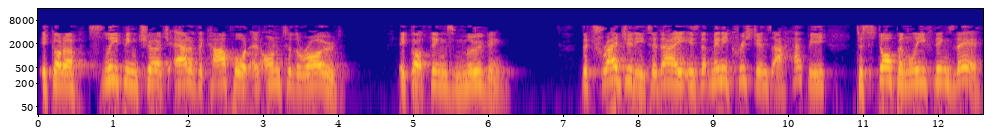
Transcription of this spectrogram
It got a sleeping church out of the carport and onto the road. It got things moving. The tragedy today is that many Christians are happy to stop and leave things there.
